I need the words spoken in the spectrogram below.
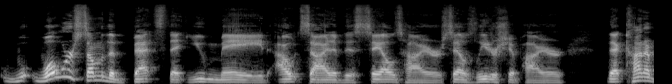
what were some of the bets that you made outside of this sales hire, sales leadership hire, that kind of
